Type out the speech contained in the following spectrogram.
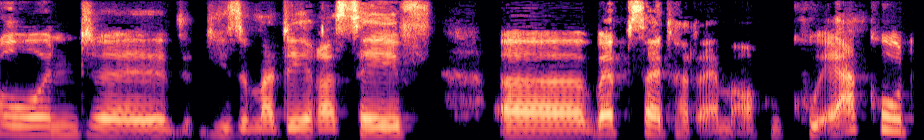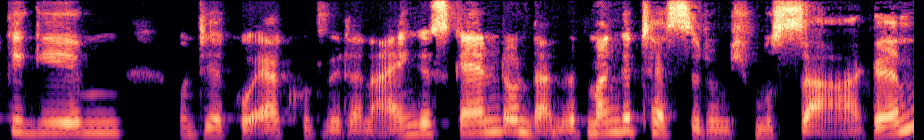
und äh, diese Madeira Safe äh, Website hat einem auch einen QR-Code gegeben und der QR-Code wird dann eingescannt und dann wird man getestet. Und ich muss sagen,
